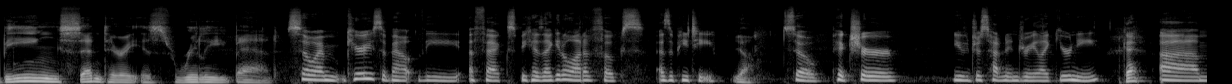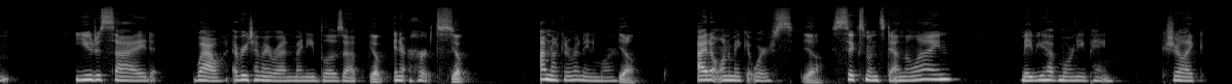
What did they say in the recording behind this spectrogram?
being sedentary is really bad. So I'm curious about the effects because I get a lot of folks as a PT. yeah. So picture you've just had an injury like your knee. okay. You decide, wow, every time I run, my knee blows up Yep. and it hurts. yep I'm not going to run anymore. yeah I don't want to make it worse. yeah Six months down the line, maybe you have more knee pain because you're like,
